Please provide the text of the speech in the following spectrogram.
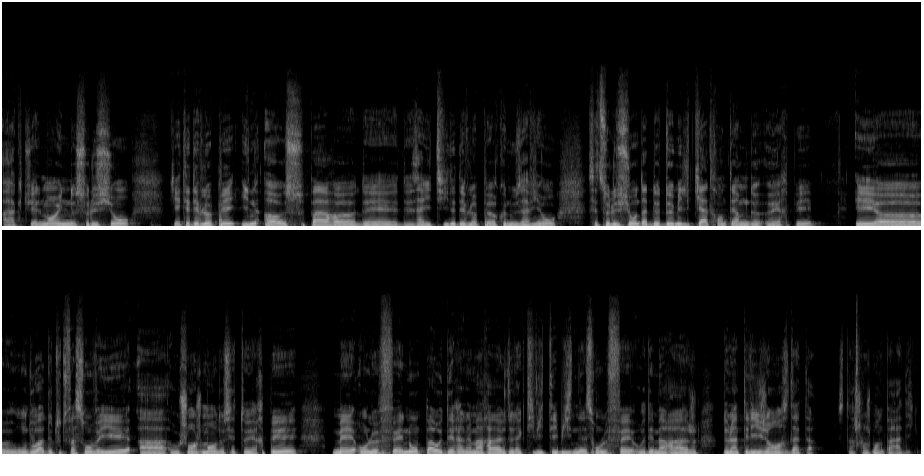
actuellement une solution qui a été développée in-house par euh, des, IT, des développeurs que nous avions. Cette solution date de 2004 en termes de ERP. Et euh, on doit de toute façon veiller au changement de cet ERP, mais on le fait non pas au démarrage de l'activité business, on le fait au démarrage de l'intelligence data. C'est un changement de paradigme.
